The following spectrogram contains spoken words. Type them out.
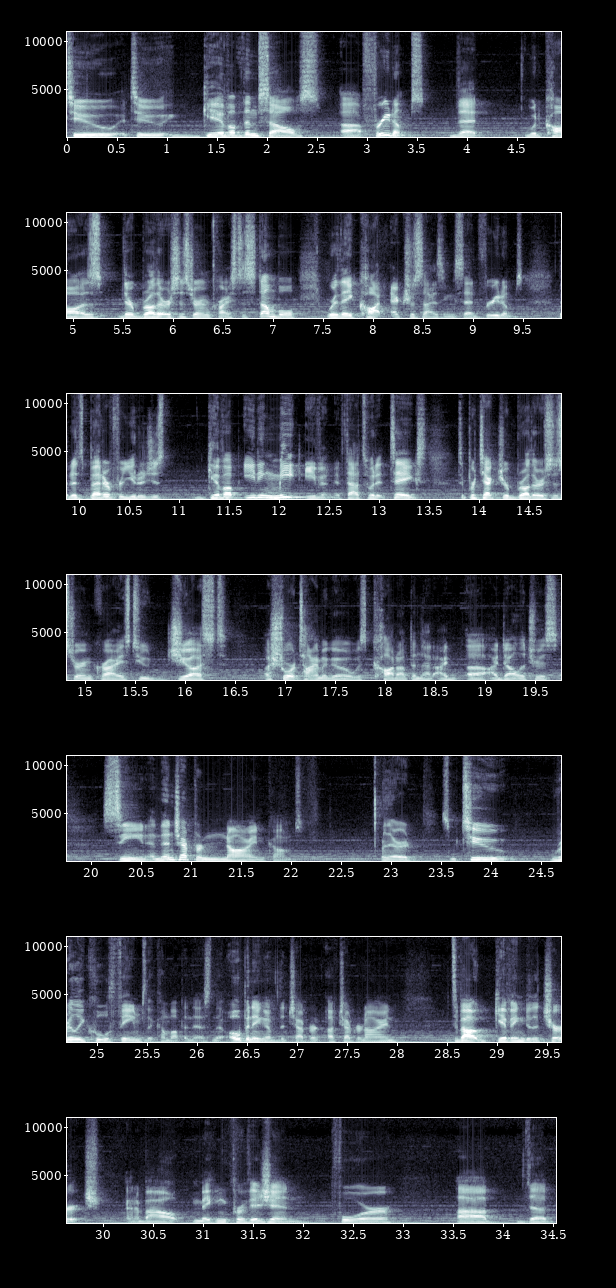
to, to give of themselves uh, freedoms that would cause their brother or sister in Christ to stumble where they caught exercising said freedoms. That it's better for you to just give up eating meat, even if that's what it takes, to protect your brother or sister in Christ who just a short time ago was caught up in that uh, idolatrous scene. And then chapter nine comes. And there are some two really cool themes that come up in this. In the opening of the chapter of chapter nine, it's about giving to the church and about making provision for uh, the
